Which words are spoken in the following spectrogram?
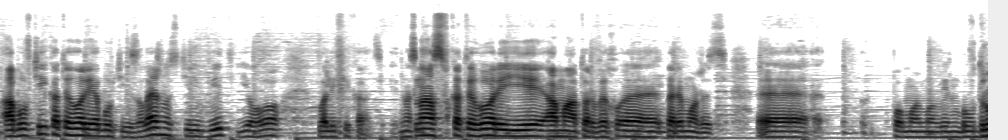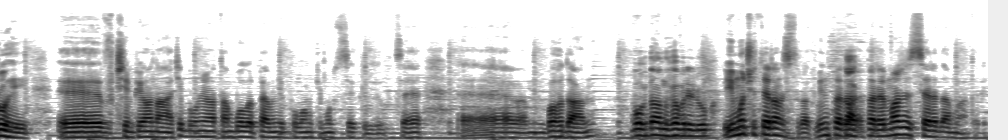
або в тій категорії, або в тій, в залежності від його кваліфікації. У нас в категорії аматор е, переможець. Е, по-моєму, він був другий е, в чемпіонаті, бо у нього там були певні поломки мотоциклів. Це е, Богдан. Богдан Гаврилюк. Йому 14 років. Він пере, переможець серед аматорів.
